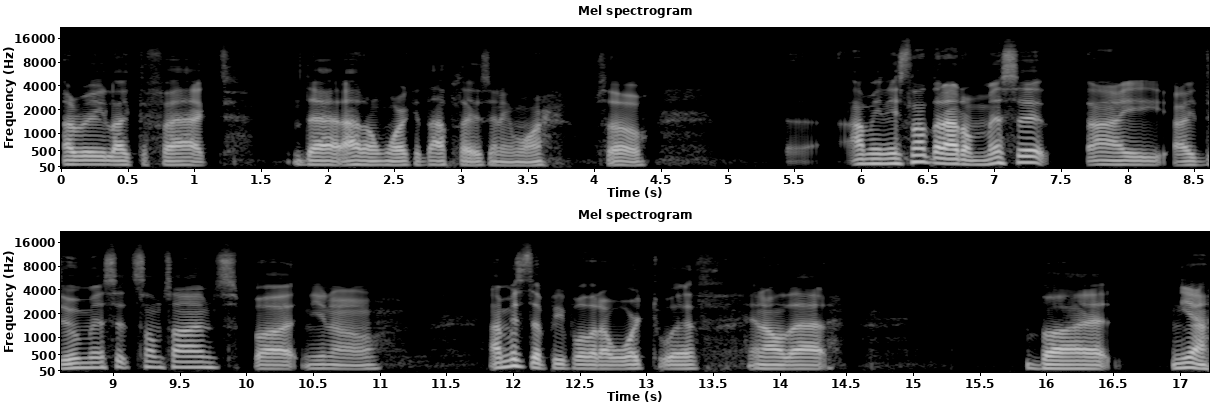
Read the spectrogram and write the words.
I really like the fact that I don't work at that place anymore. So, I mean, it's not that I don't miss it. I I do miss it sometimes, but you know, I miss the people that I worked with and all that. But yeah,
